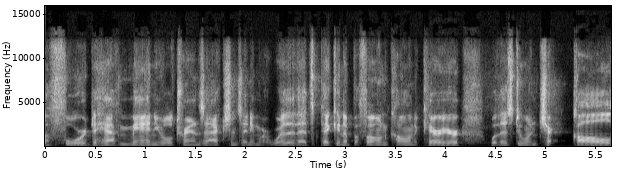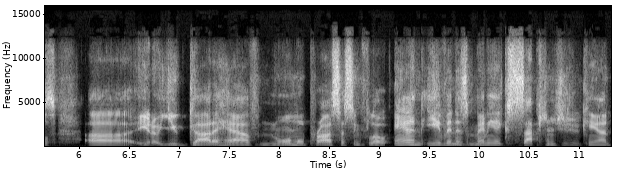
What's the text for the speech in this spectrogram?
afford to have manual transactions anymore whether that's picking up a phone calling a carrier whether it's doing check calls uh, you know you got to have normal processing flow and even as many exceptions as you can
